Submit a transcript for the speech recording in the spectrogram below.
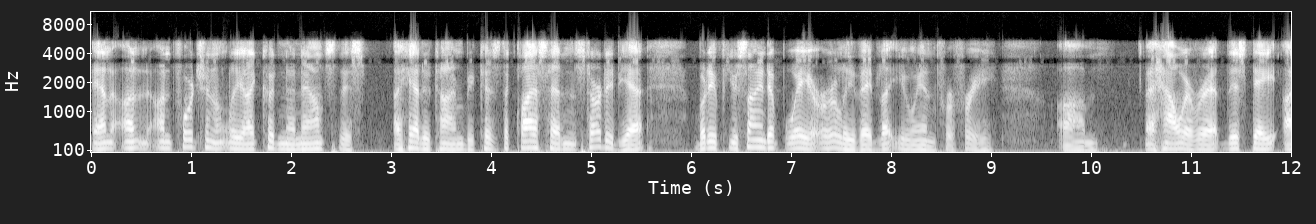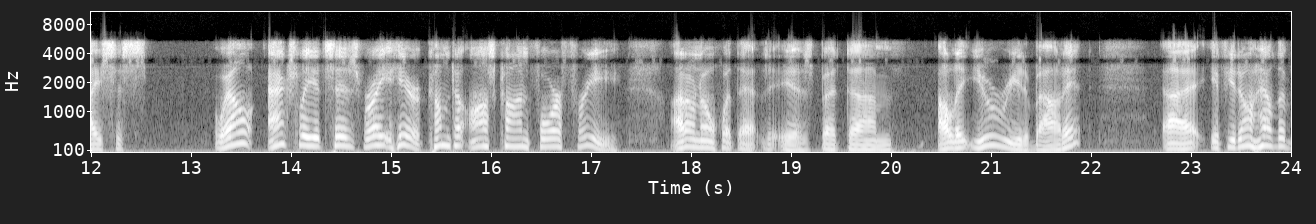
and un unfortunately, I couldn't announce this ahead of time because the class hadn't started yet. But if you signed up way early, they'd let you in for free. Um, however, at this date, ISIS, well, actually, it says right here, come to OSCON for free. I don't know what that is, but um, I'll let you read about it. Uh, if you don't have the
